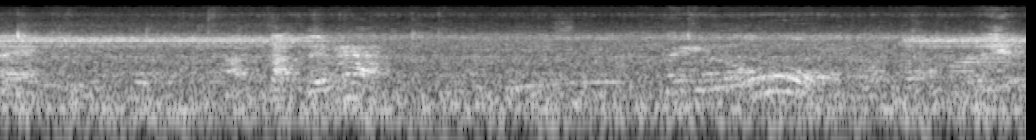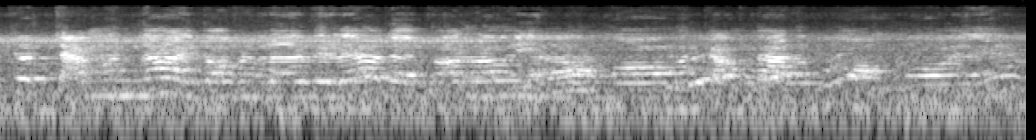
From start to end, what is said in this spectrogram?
ไหนเอากลับเลยไหมอะไม่รู้ เห็นจำมันได้ตอนมันเลยไปแล้ว แต่ตอนเราเห็นเรามองมันจำได้เราออกคอยแล้ว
